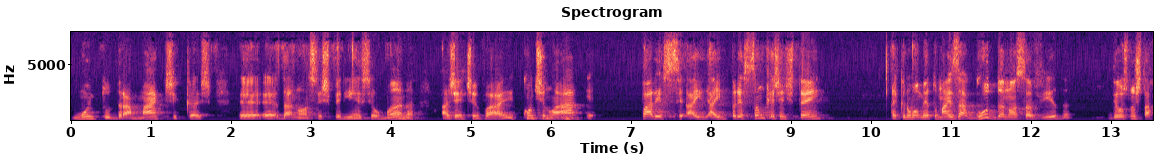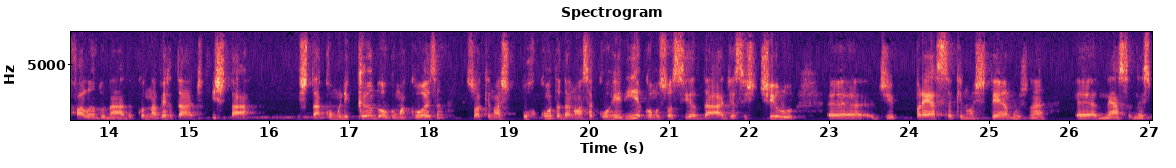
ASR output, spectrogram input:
muito dramáticas é, é, da nossa experiência humana, a gente vai continuar parecer. A, a impressão que a gente tem é que no momento mais agudo da nossa vida, Deus não está falando nada, quando na verdade está. Está comunicando alguma coisa, só que nós, por conta da nossa correria como sociedade, esse estilo é, de pressa que nós temos, né, é, nessa, nesse,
